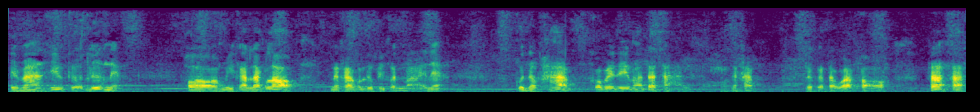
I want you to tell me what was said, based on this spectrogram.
เห็นไหมที่เกิดเรื่องเนี่ยพอมีการลักลอบนะครับ หรือผิดกฎหมายเนี่ยคุณภาพก็ไม่ได้มาตรฐานนะครับ แล้วก็แต่ว่าขอถ้าหาก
